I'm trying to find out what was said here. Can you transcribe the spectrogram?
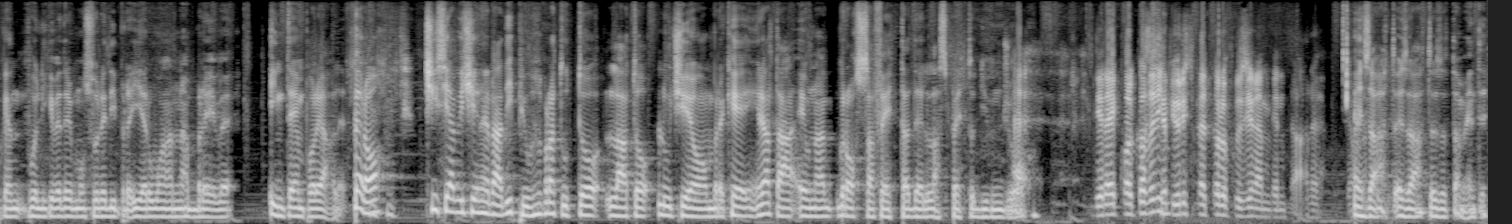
che, quelli che vedremo su Ready Player One a breve in tempo reale. Però ci si avvicinerà di più soprattutto lato luci e ombre che in realtà è una grossa fetta dell'aspetto di un gioco. Eh, direi qualcosa di più rispetto all'occlusione ambientale esatto esatto esattamente.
